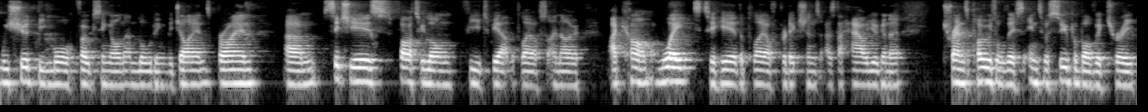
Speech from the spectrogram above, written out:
We should be more focusing on and lauding the Giants. Brian, um, six years, far too long for you to be out of the playoffs. I know. I can't wait to hear the playoff predictions as to how you're going to transpose all this into a Super Bowl victory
